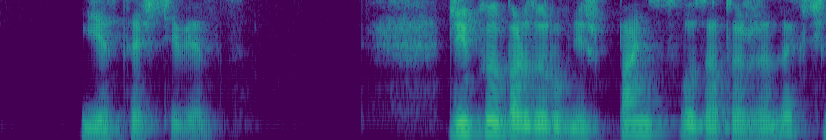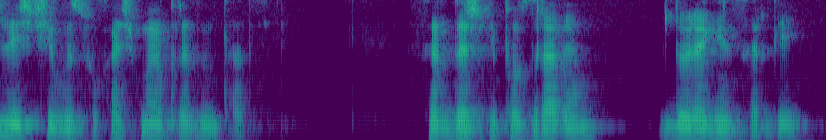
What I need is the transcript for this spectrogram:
Jesteście wielcy. Dziękuję bardzo również Państwu za to, że zechcieliście wysłuchać mojej prezentacji. Serdecznie pozdrawiam. Duregin Sergiej.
